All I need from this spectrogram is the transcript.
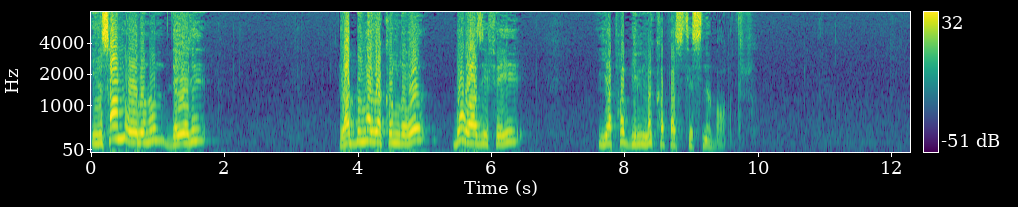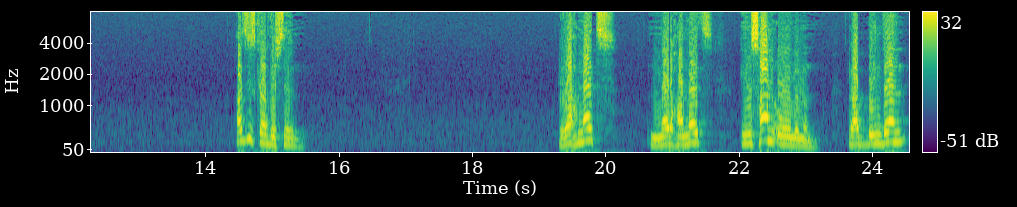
İnsan oğlunun değeri Rabbine yakınlığı bu vazifeyi yapabilme kapasitesine bağlıdır. Aziz kardeşlerim, rahmet, merhamet, insan oğlunun Rabbinden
